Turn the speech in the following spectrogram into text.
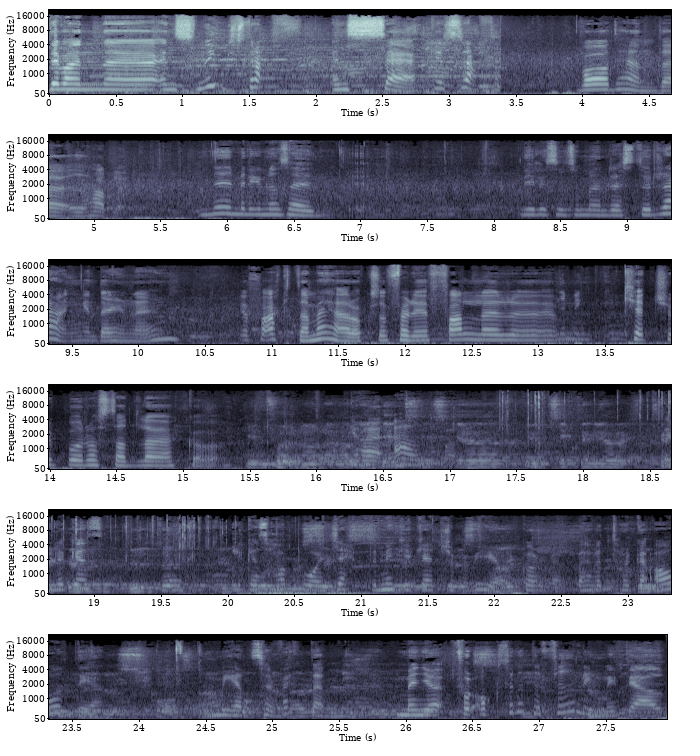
Det var en, eh, en snygg straff. En säker straff. Vad hände i halvlek? Nej, men det är någon så här... Det är liksom som en restaurang där inne. Jag får akta mig här också för det faller eh, Nej, men ketchup och rostad lök och... Inför den andra Jag har halvleken allt. så ska Utsikten göra ett lyckas- lyckas ha på jättemycket ketchup över hela korven. Behöver torka av det med servetten. Men jag får också lite feeling mitt i allt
